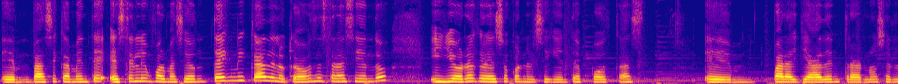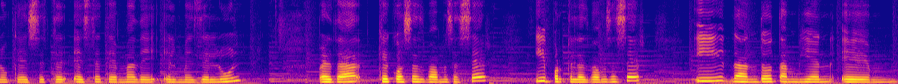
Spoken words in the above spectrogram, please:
em, básicamente, esta es la información técnica de lo que vamos a estar haciendo y yo regreso con el siguiente podcast Em, para ya adentrarnos en lo que es este, este tema del mes de Lul, ¿verdad? ¿Qué cosas vamos a hacer y por qué las vamos a hacer? Y dando también, em,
